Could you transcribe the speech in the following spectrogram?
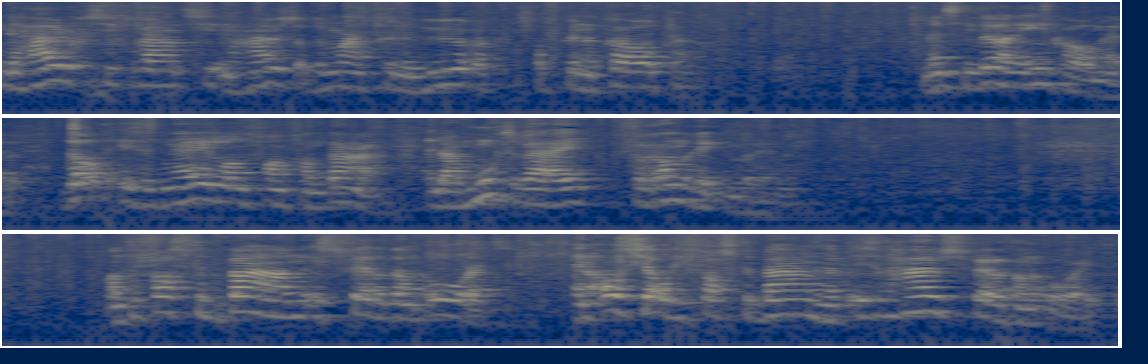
in de huidige situatie een huis op de markt kunnen huren of kunnen kopen. Mensen die wel een inkomen hebben. Dat is het Nederland van vandaag. En daar moeten wij verandering in brengen. Want de vaste baan is verder dan ooit. En als je al die vaste baan hebt, is het huis verder dan ooit.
